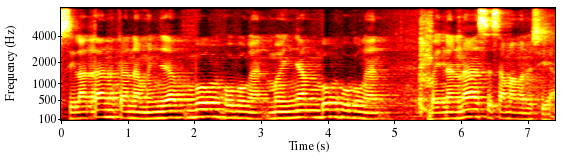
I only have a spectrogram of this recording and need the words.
Silatan karena menyambung hubungan menyambung hubungan bainana sesama manusia.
